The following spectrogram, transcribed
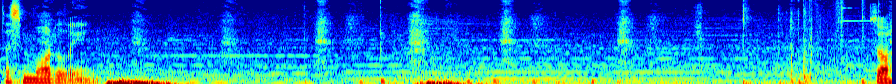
Das Modeling. So,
